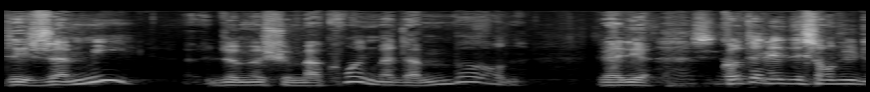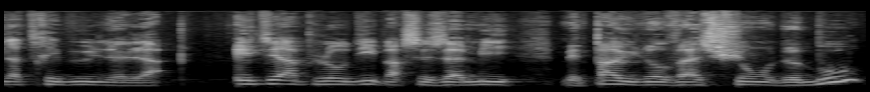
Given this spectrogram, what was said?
des amis de M. Macron et de Mme Borne. C'est-à-dire, ah, quand elle est descendue de la tribune, elle a été applaudie par ses amis, mais pas une ovation debout.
